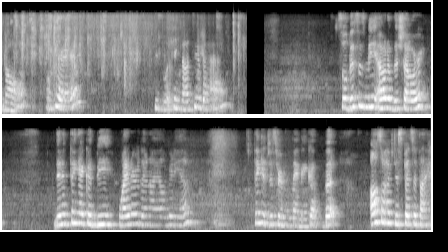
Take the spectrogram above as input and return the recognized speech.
No. Okay. She's looking not too bad. So this is me out of the shower. Didn't think I could be whiter than I already am. I think it just removed my makeup, but also have to specify.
